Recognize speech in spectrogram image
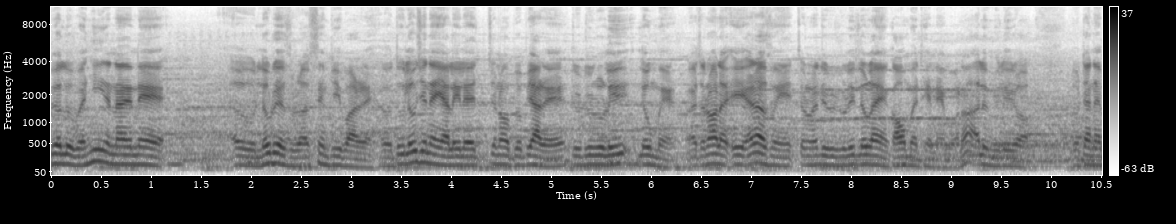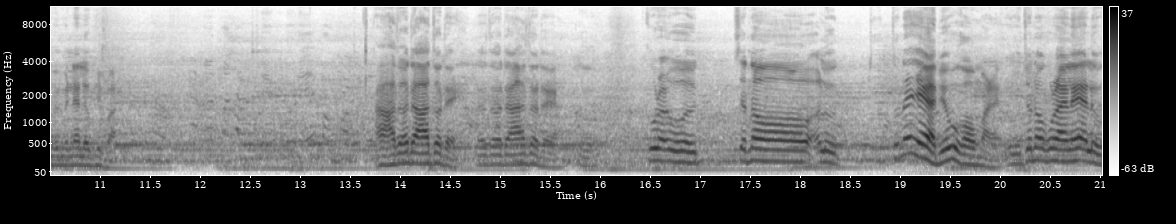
ပြောလို့ပဲညှိနှိုင်းနှိုင်းနဲ့ဟိုလုပ်တယ်ဆိုတော့အဆင်ပြေပါတယ်ဟိုသူလှုပ်ချင်တဲ့အရာလေးလည်းကျွန်တော်ပြောပြတယ်ဒူဒူဒူလေးလုပ်မယ်အဲကျွန်တော်လည်းအေးအဲ့ဒါဆိုရင်ကျွန်တော်လည်းဒူဒူလေးလုပ်လိုက်ရင်ကောင်းမယ်ထင်တယ်ပေါ့နော်အဲ့လိုမျိုးလေးတော့ဟိုတန်တန်ပင်ပင်နဲ့လုပ်ဖြစ်ပါတယ် အာတော့တာတော့တယ်တော့တာတော့တယ်ဟိုကိုရဟိုကျွန်တော်အဲ့လိုသူနဲ့ရရပြောဖို့ကောင်းပါတယ်ဟိုကျွန်တော်ကိုယ်တိုင်လည်းအဲ့လို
